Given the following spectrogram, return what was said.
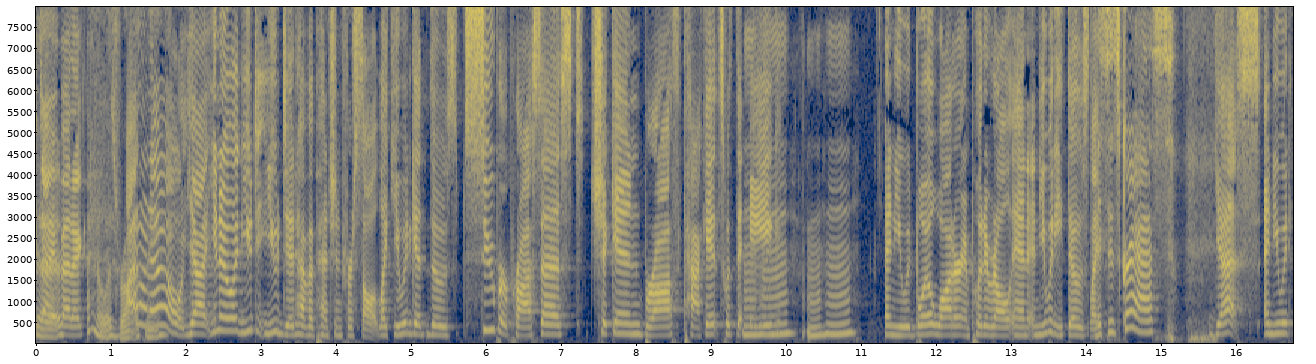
were to- diabetic. I don't know what was wrong I don't me. know. Yeah, you know what? You d- you did have a penchant for salt. Like you would get those super processed chicken broth packets with the egg. Mm-hmm. And you would boil water and put it all in, and you would eat those like Mrs. Grass. yes, and you would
